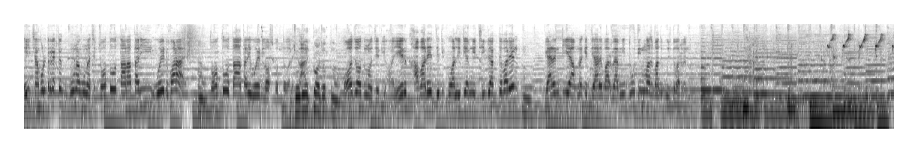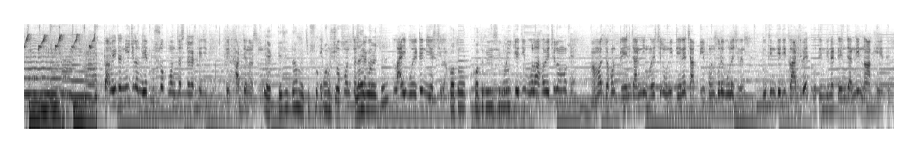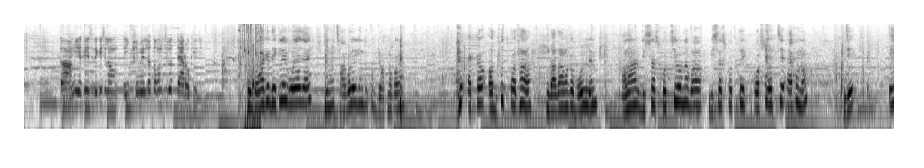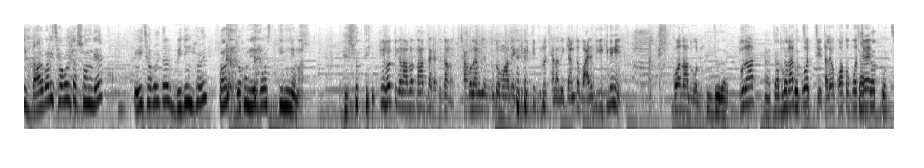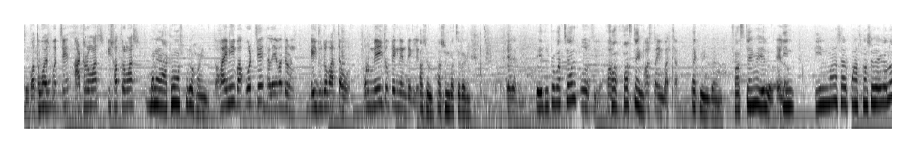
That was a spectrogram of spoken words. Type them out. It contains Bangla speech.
এই ছাগলটার একটা গুণাগুণ আছে যত তাড়াতাড়ি ওয়েট বাড়ায় হ্যাঁ। তত তাড়াতাড়ি ওয়েট লস করতে পারে। যদি একটু অযত্ন অযত্ন যদি হয় এর খাবারের যদি কোয়ালিটি আপনি ঠিক রাখতে পারেন। গ্যারান্টি আপনাকে যে হারে বাড়বে আপনি দু তিন মাস বাদে বুঝতে পারবেন না। আমি এটা নিয়েছিলাম একুশশো পঞ্চাশ টাকা কেজি দিয়ে এই থার্ড জেনারেশন এক কেজির দাম একুশশো 2150 পঞ্চাশ টাকা। লাইভ ওয়েটে নিয়ে এসেছিলাম কত কত কেজি ছিল? কুড়ি কেজি বলা হয়েছিল আমাকে। আমার যখন ট্রেন জার্নি হয়েছিল উনি ট্রেনে চাপিয়ে ফোন করে বলেছিলেন দু তিন কেজি কাটবে দু তিন দিনের ট্রেন জার্নি না খেয়েতে তা আমি এখানে এসে দেখেছিলাম এই ফিমেলটা তখন ছিল তেরো কেজি। তো দাদাকে দেখলেই বোঝা যায় যে উনি ছাগলের কিন্তু খুব যত্ন করেন। একটা অদ্ভুত কথা দাদা আমাকে বললেন আমার বিশ্বাস হচ্ছিল না বা বিশ্বাস করতে একটু কষ্ট হচ্ছে এখনও যে এই বারবারি ছাগলটার সঙ্গে এই ছাগলটার ব্রিডিং হয় ফার্স্ট যখন এর বয়স তিন মাস। সত্যি? তুই সত্যি কেন? আপনার দাঁত দেখাচ্ছি। দাঁড়ান ছাগল আমি দুটো মা দিচ্ছি দুটো ছানা দেখি আমি তো বাইরে থেকে কিনে নি ক দাঁত বলুন? দু দাঁত। দু দাঁত? হ্যাঁ চার দাঁত পড়ছে। তাহলে কত পড়ছে? দাঁত কত বয়স পড়ছে? আঠেরো মাস কি সতেরো মাস? মানে আঠারো মাস পুরো হয়নি। হয়নি বা পড়ছে? তাহলে এবার ধরুন এই দুটো বাচ্চা ওর। ওর মেয়েই তো প্রেগনেন্ট দেখলেন। আসুন আসুন বাচ্চা দেখেন। এই দেখুন। এই দুটো বাচ্চা ওর ছিল ফার্স্ট টাইম ফার্স্ট টাইম বাচ্চা। এক মিনিট দাঁড়ান। ফার্স্ট টাইমে এলো। তিন তিন মাস আর পাঁচ মাসে হয়ে গেল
